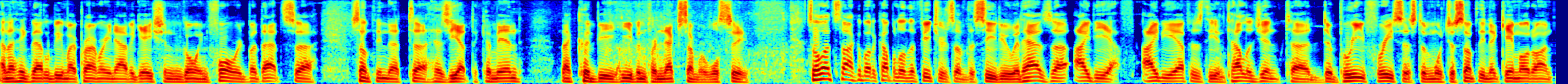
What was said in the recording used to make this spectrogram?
and I think that'll be my primary navigation going forward, but that's uh, something that uh, has yet to come in. That could be even for next summer, we'll see. So let's talk about a couple of the features of the Sea-Doo. It has uh, IDF. IDF is the Intelligent uh, Debris-Free System, which is something that came out on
